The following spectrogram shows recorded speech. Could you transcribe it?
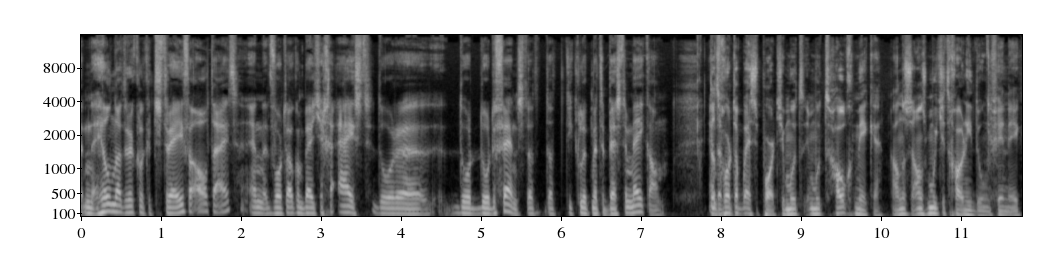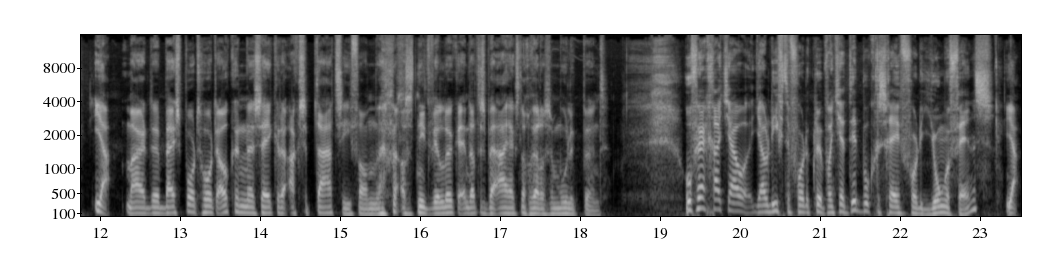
een heel nadrukkelijk het streven altijd. En het wordt ook een beetje geëist door, uh, door, door de fans. Dat, dat die club met de beste mee kan. Dat, dat, hoort ook bij sport. Je moet, je moet hoog mikken. Anders, anders moet je het gewoon niet doen, vind ik. Ja, maar de, bij sport hoort ook een uh, zekere acceptatie van uh, als het niet wil lukken. En dat is bij Ajax nog wel eens een moeilijk punt. Hoe ver gaat jou, jouw liefde voor de club? Want je hebt dit boek geschreven voor de jonge fans. Ja.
